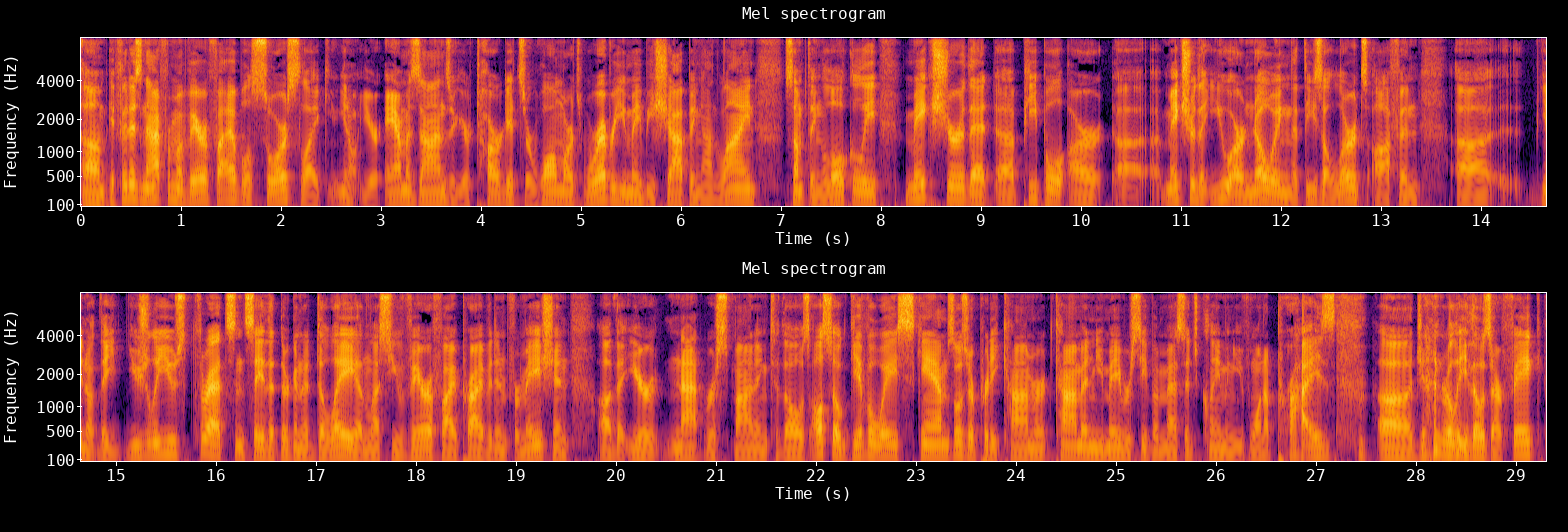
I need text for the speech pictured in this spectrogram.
um, if it is not from a verifiable source like you know your Amazons or your Targets or WalMarts, wherever you may be shopping online, something locally, make sure that uh, people are uh, make sure that you are knowing that these alerts often, uh, you know, they usually use threats and say that they're going to delay unless you verify private information. Uh, that you're not responding to those. Also, giveaway scams; those are pretty com- common. You may receive a message claiming you've won a prize. Uh, generally, those are fake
